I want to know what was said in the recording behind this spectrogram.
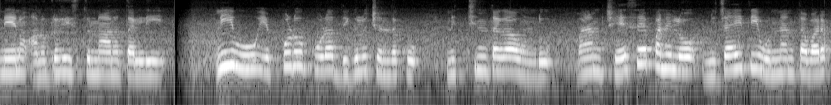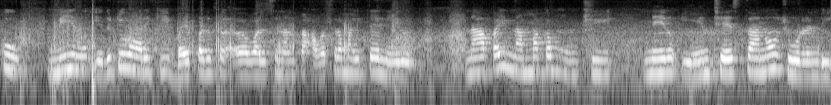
నేను అనుగ్రహిస్తున్నాను తల్లి. నీవు ఎప్పుడూ కూడా దిగులు చెందకు నిశ్చింతగా ఉండు. మనం చేసే పనిలో నిజాయితీ ఉన్నంత వరకు మీరు ఎదుటివారికి భయపడవలసినంత అవసరమైతే లేదు. నాపై నమ్మకం ఉంచి నేను ఏం చేస్తానో చూడండి.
